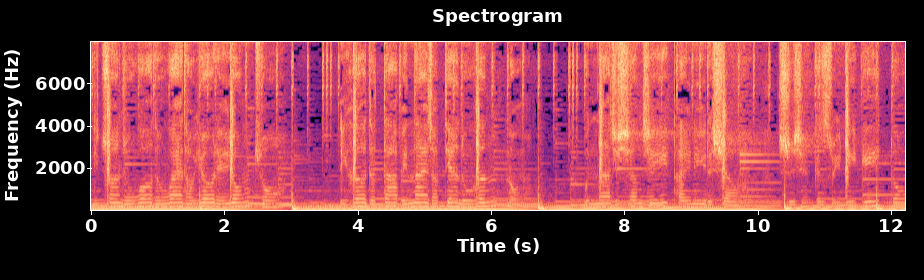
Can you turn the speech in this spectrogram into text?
你穿着我的外套有点臃肿，你喝的大杯奶茶甜度很浓，我拿起相机拍你的笑容，视线跟随你移动。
